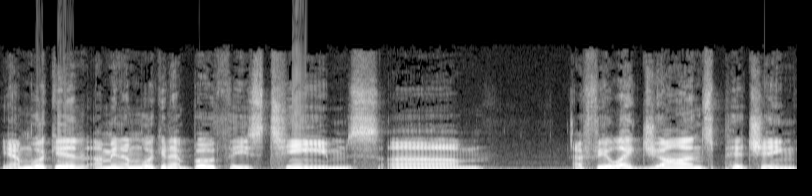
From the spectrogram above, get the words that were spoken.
Yeah, I'm looking. I mean, I'm looking at both these teams. Um, I feel like John's pitching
